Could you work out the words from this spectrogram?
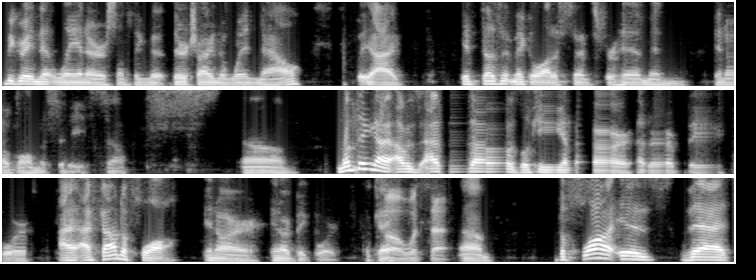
He'd be great in Atlanta or something that they're trying to win now. But yeah, I, it doesn't make a lot of sense for him in in Oklahoma City. So, um, one thing I, I was as I was looking at our at our big board, I, I found a flaw in our in our big board. Okay. Oh, what's that? Um, the flaw is that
